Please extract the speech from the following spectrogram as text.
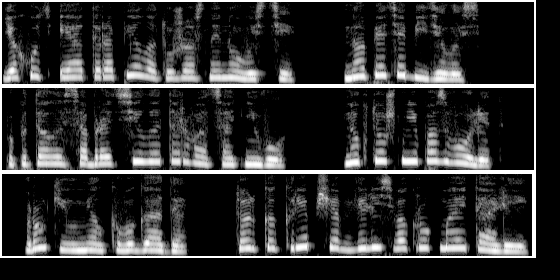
Я хоть и оторопела от ужасной новости, но опять обиделась. Попыталась собрать силы и оторваться от него. Но кто ж мне позволит? Руки у мелкого гада только крепче обвелись вокруг моей талии,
